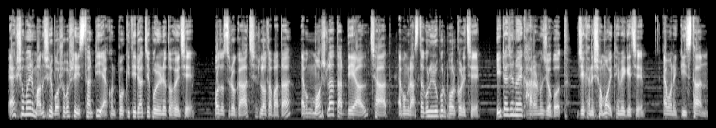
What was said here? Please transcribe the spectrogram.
এক সময়ের মানুষের বসবাসের স্থানটি এখন প্রকৃতির রাজ্যে পরিণত হয়েছে। অজস্র গাছ, লতাপাতা এবং মশলা তার দেয়াল, ছাদ এবং রাস্তাগুলির উপর ভর করেছে। এটা যেন এক হারানো জগৎ, যেখানে সময় থেমে গেছে। এমন একটি স্থান,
